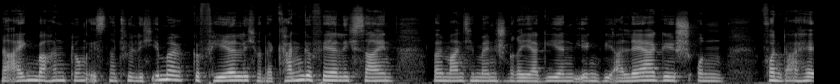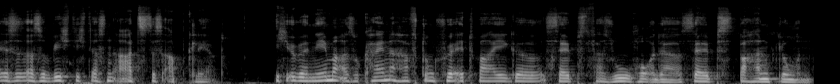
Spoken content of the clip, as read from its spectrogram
Eine Eigenbehandlung ist natürlich immer gefährlich oder kann gefährlich sein, weil manche Menschen reagieren irgendwie allergisch und von daher ist es also wichtig, dass ein Arzt es abklärt. Ich übernehme also keine Haftung für etwaige Selbstversuche oder Selbstbehandlungen.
